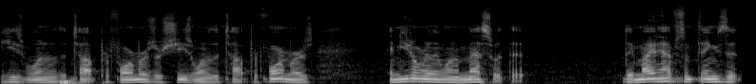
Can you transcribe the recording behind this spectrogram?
he's one of the top performers or she's one of the top performers, and you don't really want to mess with it. They might have some things that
